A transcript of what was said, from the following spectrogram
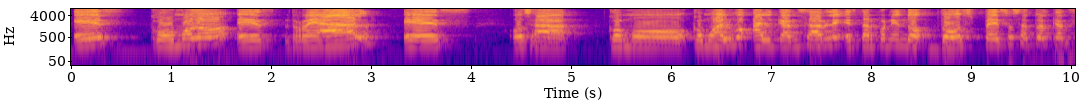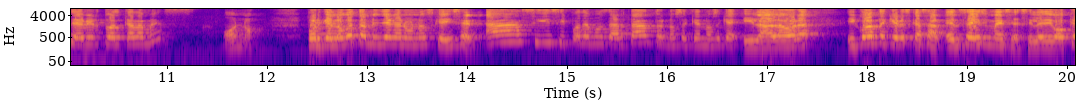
es cómodo, es real, es, o sea, como, como algo alcanzable estar poniendo dos pesos a tu alcancía virtual cada mes, ¿o no? Porque luego también llegan unos que dicen, ah, sí, sí podemos dar tanto, no sé qué, no sé qué. Y la, a la hora, ¿y cuándo te quieres casar? En seis meses. Y le digo, ok,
